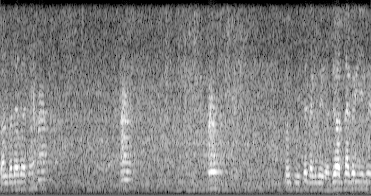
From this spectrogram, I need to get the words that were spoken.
કોણ બધા બેઠા ભાઈ રજૂઆત ના કરીએ કે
